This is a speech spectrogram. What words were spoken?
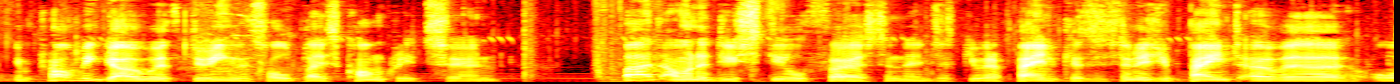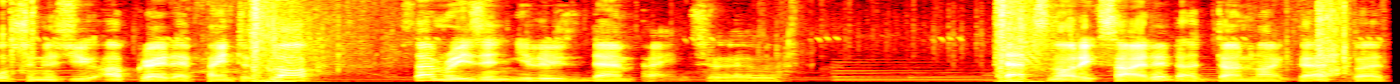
We can probably go with doing this whole place concrete soon. But I want to do steel first and then just give it a paint. Because as soon as you paint over, or as soon as you upgrade a painted block, some reason you lose the damn paint. So that's not excited. I don't like that, but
